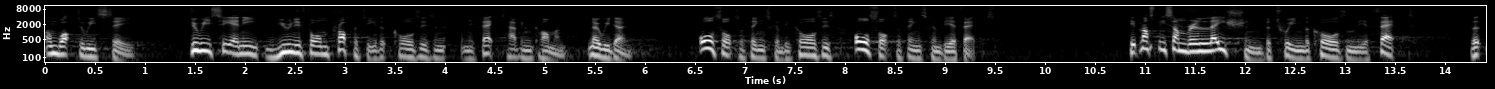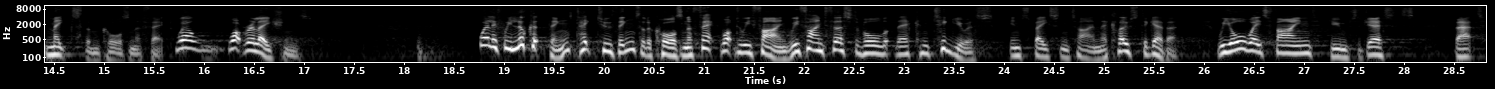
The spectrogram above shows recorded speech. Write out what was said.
and what do we see? Do we see any uniform property that causes an, an effect have in common? No, we don't. All sorts of things can be causes, all sorts of things can be effects. It must be some relation between the cause and the effect that makes them cause and effect. Well, what relations? Well, if we look at things, take two things that are cause and effect, what do we find? We find, first of all, that they're contiguous in space and time, they're close together. We always find, Hume suggests, that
